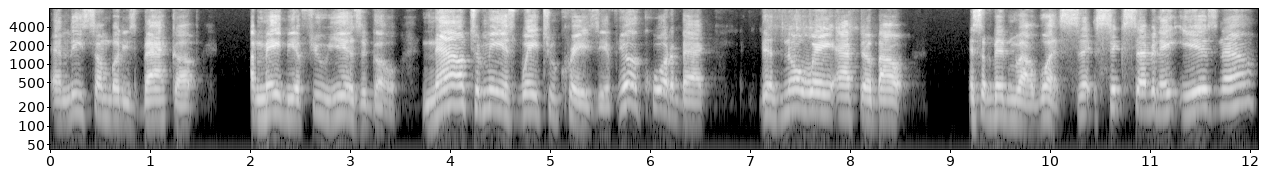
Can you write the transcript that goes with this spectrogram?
at least somebody's backup uh, maybe a few years ago now to me it's way too crazy if you're a quarterback there's no way after about it's been about what six, six, seven, eight years now.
